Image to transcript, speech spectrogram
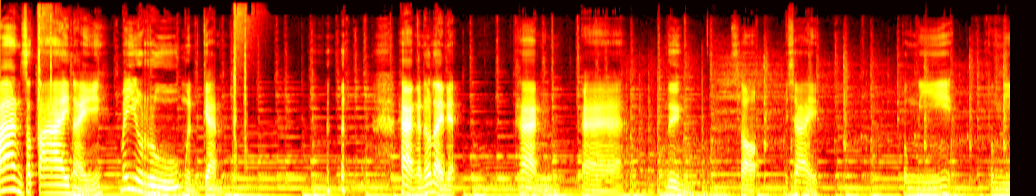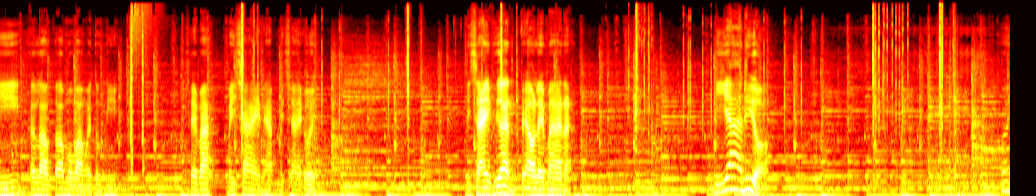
บ้านสไตล์ไหน ไม่รู้เหมือนกัน ห่างกันเท่าไหร่เนี่ย ห่างอ่าหนึ่งสองไม่ใช่ ตรงนี้ตรงนี้แล้วเราก็มาวางไว้ตรงนี้ ใช่ปะไม่ใช่นะครับไม่ใช่เอ้ยไม่ใช่เพื่อนไปเอาอะไรมาน่ะ มีหญ้าด้วยเหรอเฮ้ย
